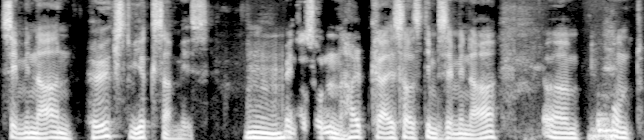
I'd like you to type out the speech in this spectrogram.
Seminaren höchst wirksam ist. Mhm. Wenn du so einen Halbkreis hast im Seminar ähm, und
